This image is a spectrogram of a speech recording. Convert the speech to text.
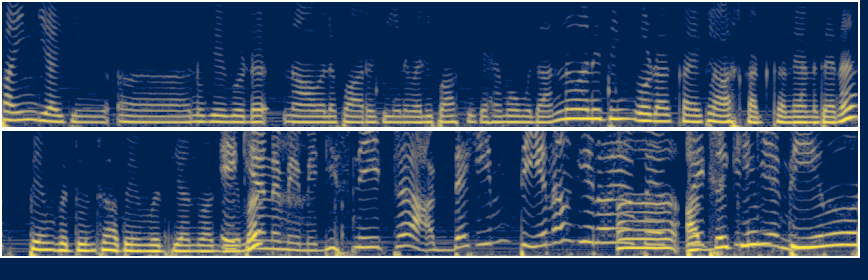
පයින් ගියයිතින් නුගේ ගොඩ නාවල පාරතියන වැලි පාකික හැමෝම දන්නවනතින් ගොඩක් අයි ලාස් කට් කල යන තැන පෙම්වතුන් සහ පෙම්වතියන් වගේ මේ ඩිස්නීට අත්දැකීම් තියෙන කියලා අදකින් තියෙනවා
